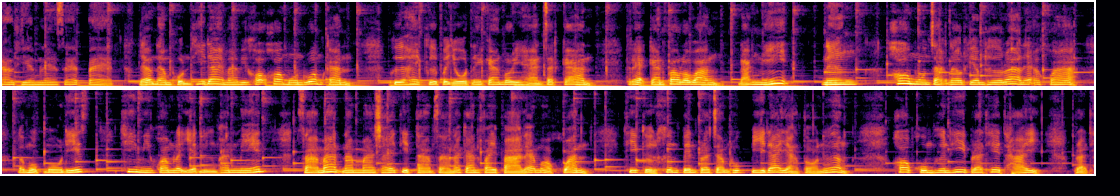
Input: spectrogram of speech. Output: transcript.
ดาวเทียมแลแซด8แล้วนำผลที่ได้มาวิเคราะห์ข้อมูลร่วมกัน เพื่อให้เกิดประโยชน์ในการบริหารจัดการ และการเฝ้าระวัง ดังนี้ 1. ข้อมูลจากดาวเทียมเทอร่าและอควา ระบบโมดิส ที่มีความละเอียด 1,000 เมตร สามารถนำมาใช้ติดตามสถานการณ์ไฟป่าและหมอกควัน ที่เกิดขึ้นเป็นประจำทุกปีได้อย่างต่อเนื่อง ครอบคลุมพื้นที่ประเทศไทย ประเท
